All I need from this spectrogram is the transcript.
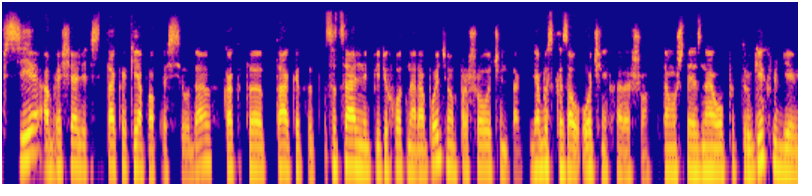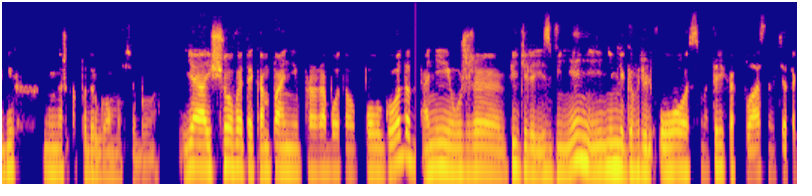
все обращались так, как я попросил, да, как-то так этот социальный переход на работе, он прошел очень так, я бы сказал, очень хорошо, потому что я знаю опыт других людей, у них немножко по-другому все было. Я еще в этой компании проработал полгода. Они уже видели изменения, и они мне говорили, о, смотри, как классно, у тебя так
